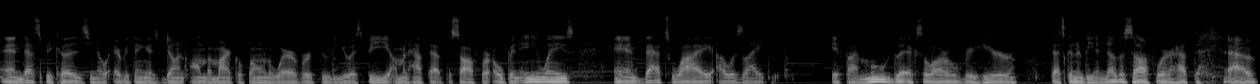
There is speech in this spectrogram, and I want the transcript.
And that's because, you know, everything is done on the microphone or wherever through the USB. I'm going to have to have the software open anyways. And that's why I was like, if I move the XLR over here, that's going to be another software I have to have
